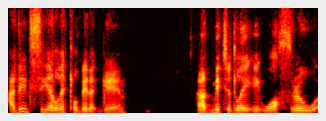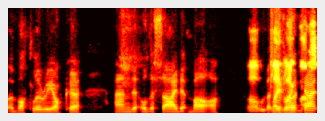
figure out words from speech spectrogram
I did see a little bit at game. Admittedly, it was through a bottle of Rioja and the other side at bar. Oh, we played like kind,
